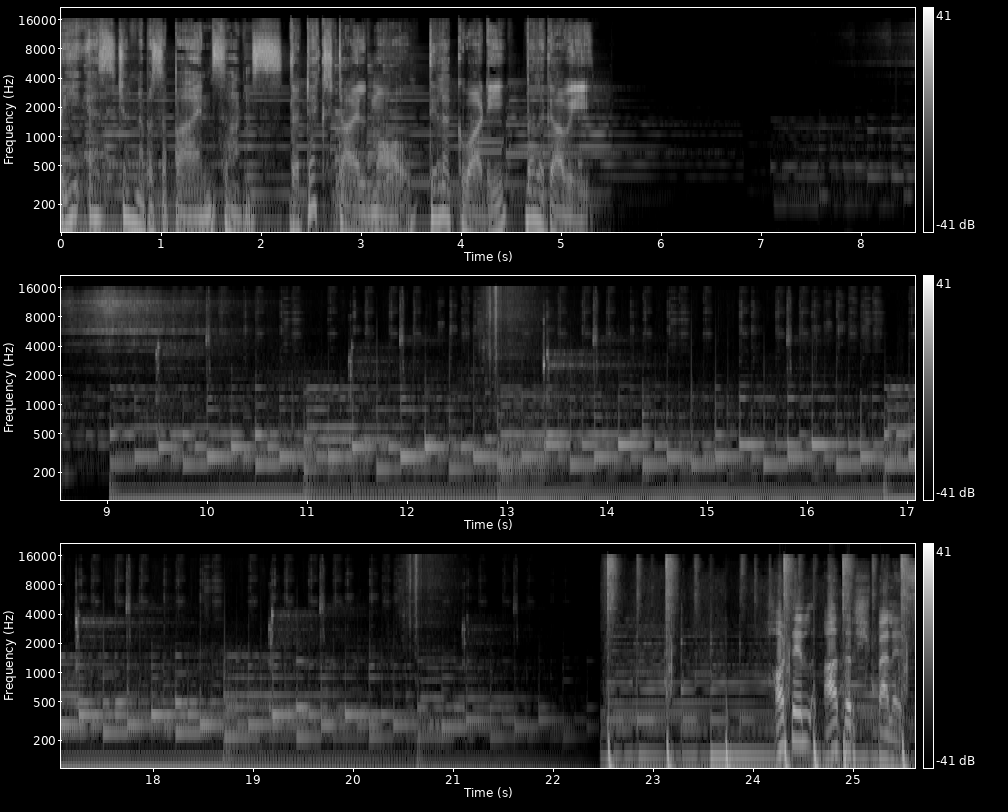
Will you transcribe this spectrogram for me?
BS Channabasappa and Sons, The Textile Mall, Tilakwadi, Belagavi. Hotel Adarsh palace.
